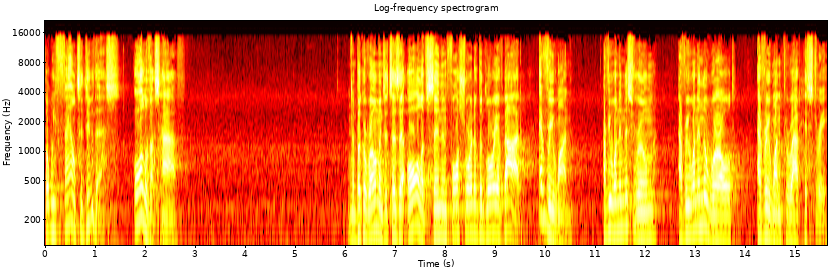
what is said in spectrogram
But we fail to do this. All of us have. In the book of Romans, it says that all have sinned and fall short of the glory of God. Everyone. Everyone in this room, everyone in the world, everyone throughout history,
